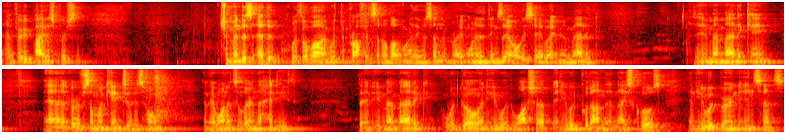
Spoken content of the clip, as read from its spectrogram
and a very pious person tremendous adab with Allah and with the Prophet sallallahu alaihi wasallam, right? One of the things they always say about Imam Malik, is that Imam Malik came, and, or if someone came to his home and they wanted to learn the hadith, then Imam Malik would go and he would wash up and he would put on the nice clothes and he would burn incense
